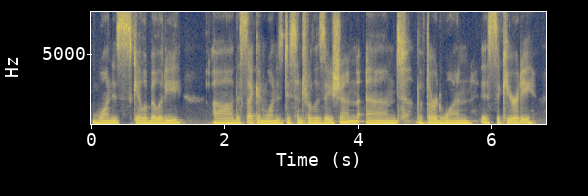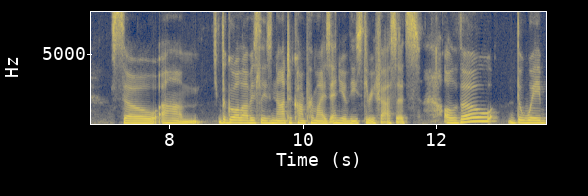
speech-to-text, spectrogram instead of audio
One is scalability. Uh, the second one is decentralization, and the third one is security. So um, the goal obviously is not to compromise any of these three facets. Although the way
